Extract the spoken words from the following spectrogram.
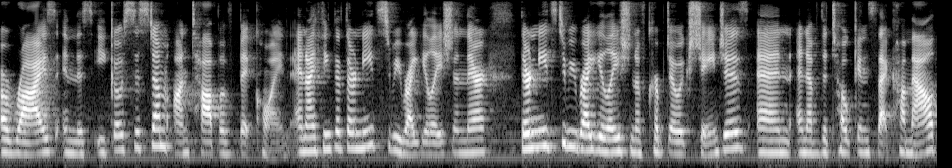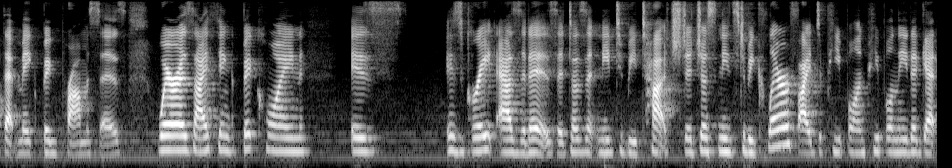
arise in this ecosystem on top of Bitcoin. And I think that there needs to be regulation there. There needs to be regulation of crypto exchanges and and of the tokens that come out that make big promises. Whereas I think Bitcoin is is great as it is. It doesn't need to be touched. It just needs to be clarified to people, and people need to get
